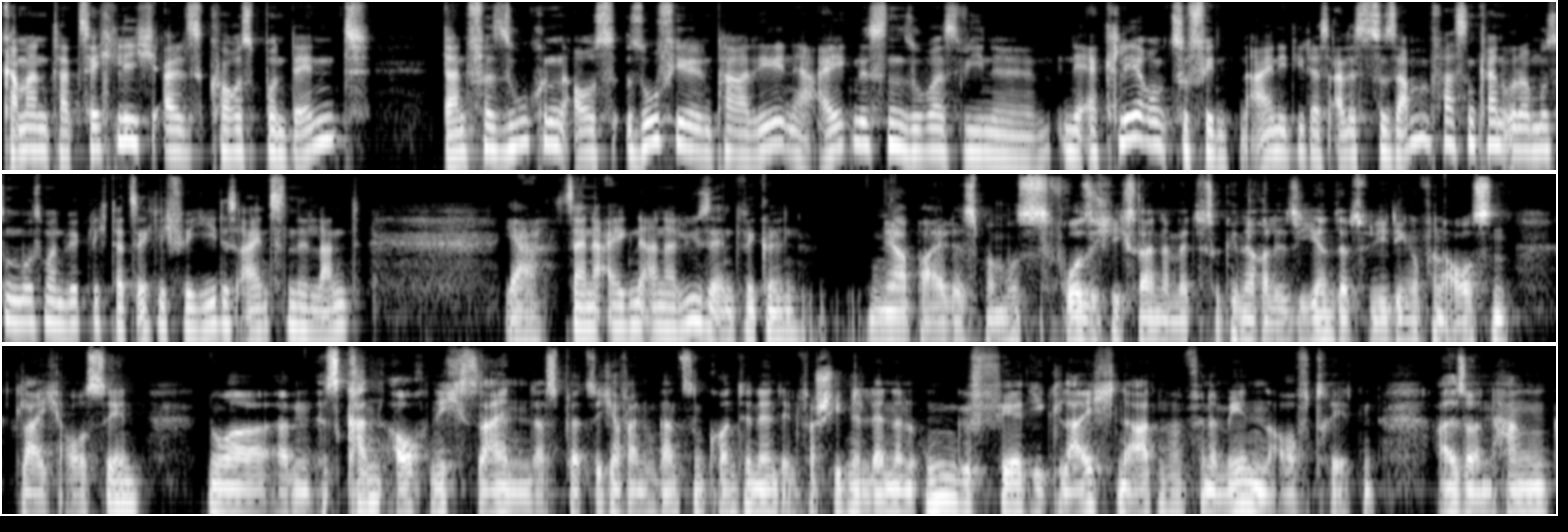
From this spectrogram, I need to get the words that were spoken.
Kann man tatsächlich als Korrespondent dann versuchen, aus so vielen parallelen Ereignissen sowas wie eine, eine Erklärung zu finden, eine, die das alles zusammenfassen kann, oder muss, muss man wirklich tatsächlich für jedes einzelne Land ja, seine eigene Analyse entwickeln? Ja, beides. Man muss vorsichtig sein, damit zu generalisieren, selbst wenn die Dinge von außen gleich aussehen. Nur ähm, es kann auch nicht sein, dass plötzlich auf einem ganzen Kontinent in verschiedenen Ländern ungefähr die gleichen Arten von Phänomenen auftreten. Also ein Hang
